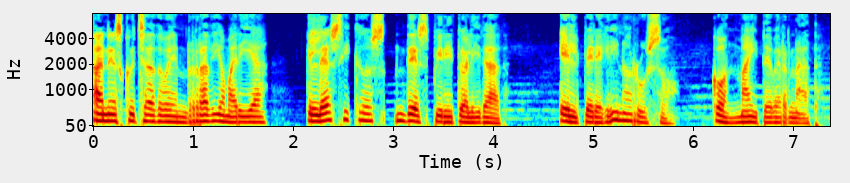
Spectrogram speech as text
Han escuchado en Radio María Clásicos de Espiritualidad, El Peregrino Ruso, con Maite Bernat.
